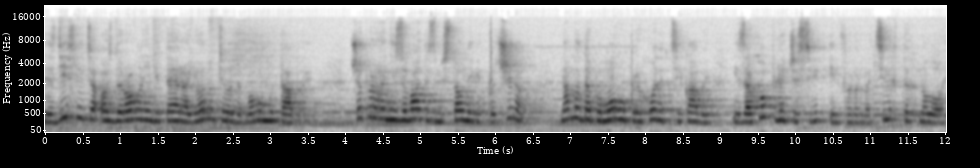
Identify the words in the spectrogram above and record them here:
здійснюється оздоровлення дітей району в цілодобовому таборі. Щоб організувати змістовний відпочинок, нам на допомогу приходить цікавий і захоплюючий світ інформаційних технологій.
